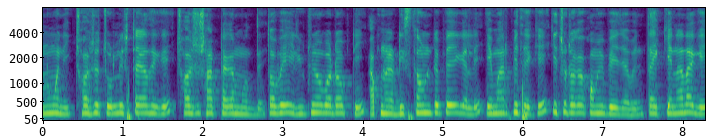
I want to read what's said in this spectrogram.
আনুমানিক ছয়শো চল্লিশ টাকা থেকে ছয়শো ষাট টাকার মধ্যে। তবে এই রিউটিনোভা ড্রপটি আপনারা ডিসকাউন্টে পেয়ে গেলে এমআরপি থেকে কিছু টাকা কমে পেয়ে যাবেন। তাই কেনার আগে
